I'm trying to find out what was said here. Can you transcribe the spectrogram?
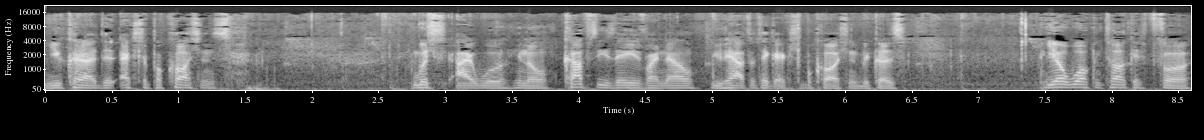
you could have did extra precautions. Which I will, you know, cops these days right now, you have to take extra precautions because you're walking talking for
